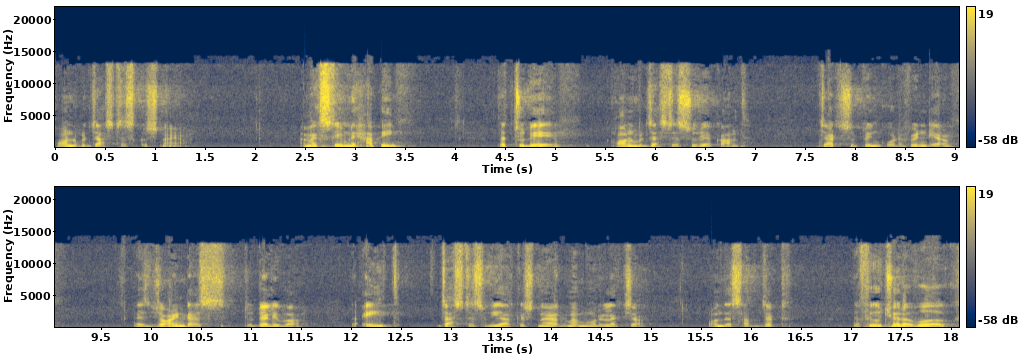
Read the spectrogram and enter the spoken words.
Honorable Justice Krishna Iyer. I'm extremely happy that today Honorable Justice Surya Kant, Judge Supreme Court of India, has joined us to deliver the eighth Justice V.R. Krishna Iyer Memorial Lecture on the subject The Future of Work,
